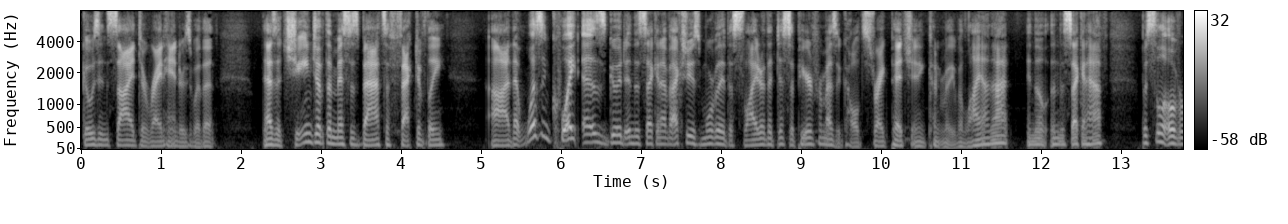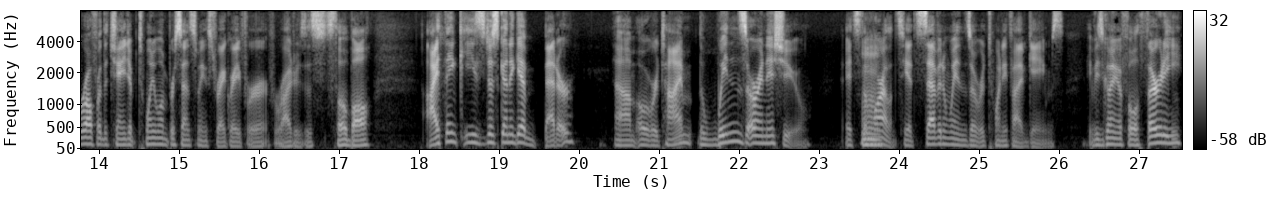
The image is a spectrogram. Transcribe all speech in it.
goes inside to right-handers with it. Has a changeup that misses bats effectively. Uh, that wasn't quite as good in the second half. Actually, it's more really the slider that disappeared from as it called strike pitch, and he couldn't really rely on that in the in the second half. But still, overall for the changeup, 21% swing strike rate for for Rogers is slow ball. I think he's just going to get better um, over time. The wins are an issue. It's the Mm. Marlins. He had seven wins over 25 games. If he's going a full 30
